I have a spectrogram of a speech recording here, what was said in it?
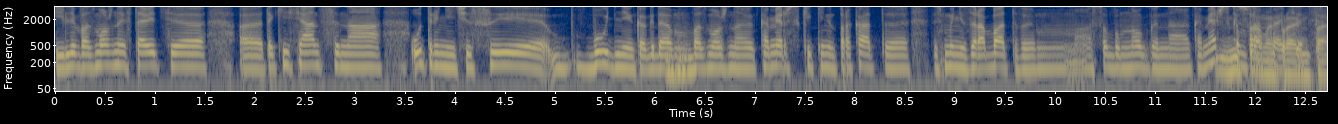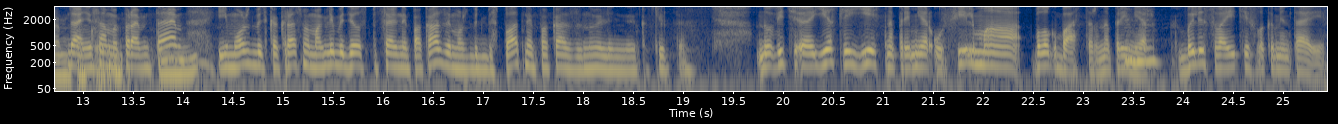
или, возможно, и ставить э, э, такие сеансы на утренние часы в будни, когда, Мгм. возможно, коммерческий кинопрокат, э, то есть мы не зарабатываем особо много на коммерческом Не самый прокате. прайм-тайм Да, не такой, самый да. прайм-тайм. Мгм. И, может быть, как раз мы могли бы делать специальные показы, может быть, бесплатные показы, ну или какие-то... Но ведь э, если есть, например, у фильма блокбастер, например, были свои тифлокомментарии.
